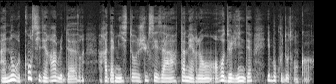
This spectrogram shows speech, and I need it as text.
un nombre considérable d'œuvres, Radamisto, Jules César, Tamerlan, Rodelinde et beaucoup d'autres encore.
